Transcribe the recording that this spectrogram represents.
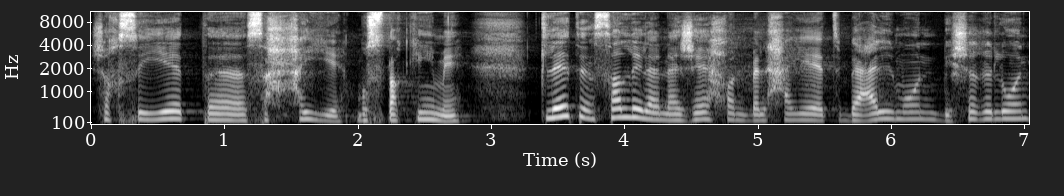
شخصيات آه، صحية مستقيمة. ثلاثة نصلي لنجاحهم بالحياة بعلمهم بشغلهم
